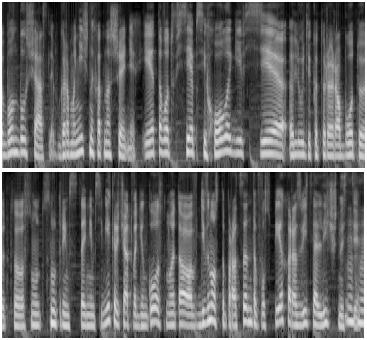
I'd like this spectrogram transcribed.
чтобы он был счастлив, в гармоничных отношениях. И это вот все психологи, все люди, которые работают э, с ну- с внутренним состоянием семьи, кричат в один голос, но это в 90% успеха развития личности. Мгм,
